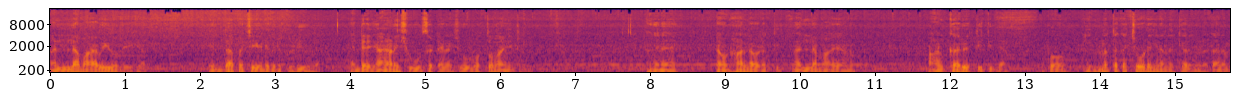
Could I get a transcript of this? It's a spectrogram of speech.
നല്ല മഴ പെയ്തുകൊണ്ടിരിക്കുക എന്താ ഇപ്പം ചെയ്യേണ്ടതെന്നൊരു പിടിയില്ല എന്റെ ഞാനാണെങ്കിൽ ഷൂസ് ഇട്ടേക്കാൻ ഷൂ മൊത്തം വാങ്ങിയിട്ടുണ്ട്. അങ്ങനെ ടൗൺ ഹാളിന്റെ അവിടെ എത്തി. നല്ല മഴയാണ്. ആൾക്കാരും എത്തിയിട്ടില്ല. അപ്പോൾ ഇന്നത്തെ കച്ചവടം എങ്ങനെയാണെന്ന് എനിക്ക് അറിഞ്ഞൂടാ. കാരണം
